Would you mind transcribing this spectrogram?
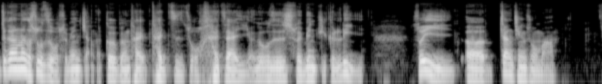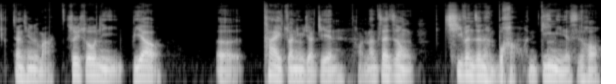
这刚刚那个数字，我随便讲的，各位不用太太执着、太在意。我只是随便举个例，所以呃，这样清楚吗？这样清楚吗？所以说你不要呃太钻牛角尖。好，那在这种气氛真的很不好、很低迷的时候，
